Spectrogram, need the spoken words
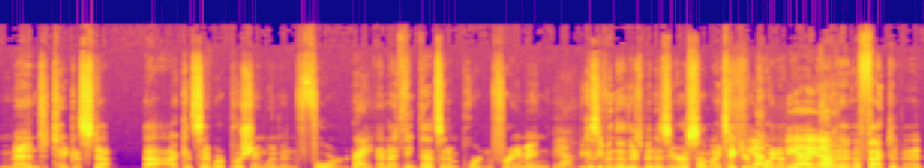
men to take a step back. It said we're pushing women forward. Right. And I think that's an important framing. Yeah. Because even though there's been a zero sum, I take your Yeah. point on Yeah, that yeah. uh, effect of it.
